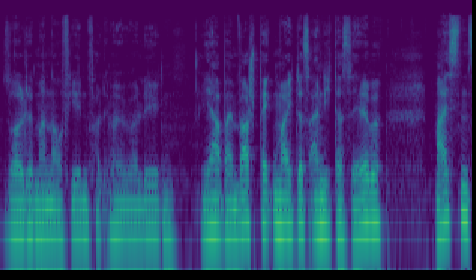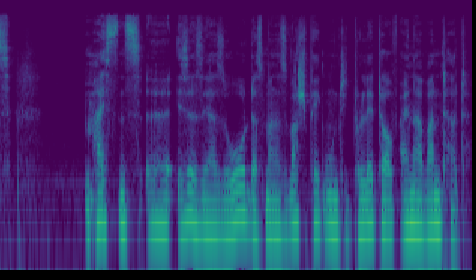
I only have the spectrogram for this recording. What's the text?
Sollte man auf jeden Fall immer überlegen. Ja, beim Waschbecken mache ich das eigentlich dasselbe. Meistens, meistens äh, ist es ja so, dass man das Waschbecken und die Toilette auf einer Wand hat.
